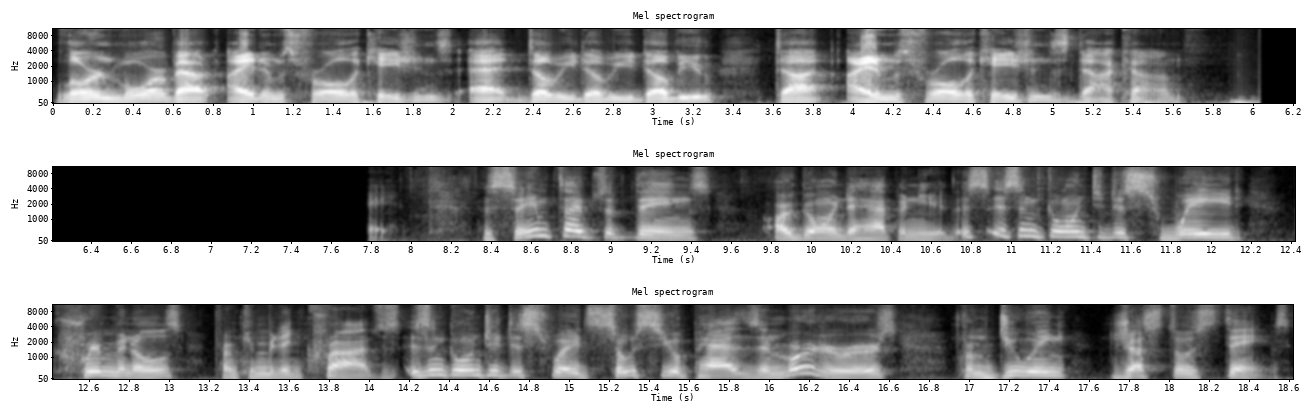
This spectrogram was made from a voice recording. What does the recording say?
Learn more about Items for All Occasions at www.itemsforalloccasions.com. The same types of things are going to happen here. This isn't going to dissuade criminals from committing crimes. This isn't going to dissuade sociopaths and murderers from doing just those things.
